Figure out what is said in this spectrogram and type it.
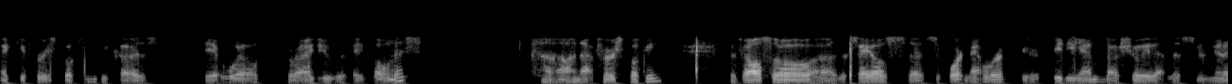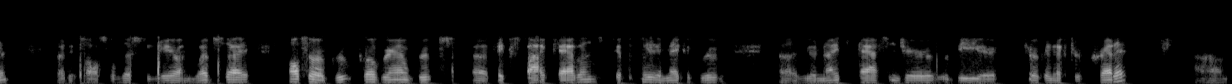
make your first booking because it will provide you with a bonus uh, on that first booking. There's also uh, the Sales uh, Support Network, your BDMs. I'll show you that list in a minute, but it's also listed here on the website. Also, a group program. Groups uh, takes five cabins typically to make a group. Uh, your ninth passenger would be your Tour Conductor credit. Um,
